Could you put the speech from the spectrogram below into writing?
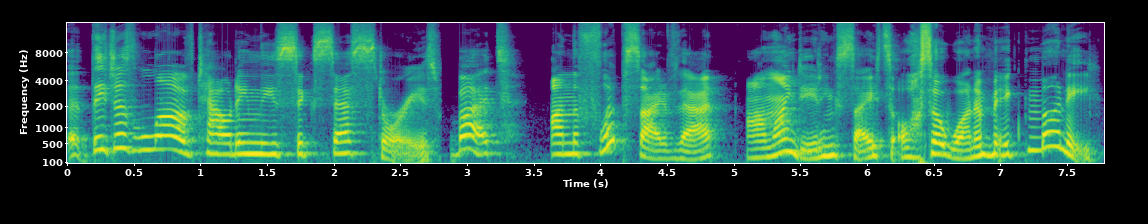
th- they just love touting these success stories. But on the flip side of that, online dating sites also want to make money.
